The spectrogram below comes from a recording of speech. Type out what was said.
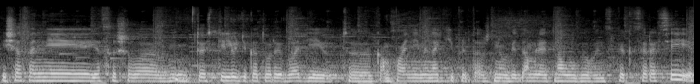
и сейчас они, я слышала, то есть те люди, которые владеют э, компаниями на Кипре, должны уведомлять налоговой инспекции России.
